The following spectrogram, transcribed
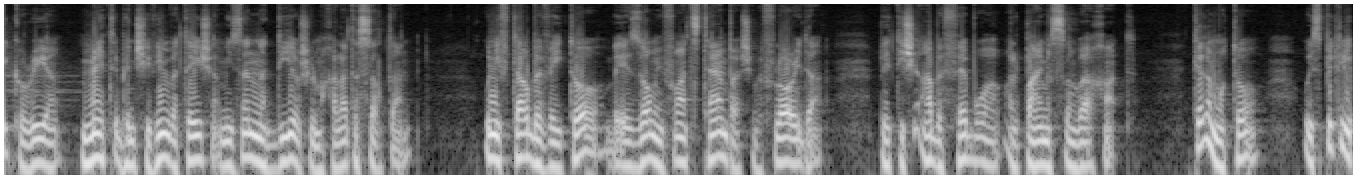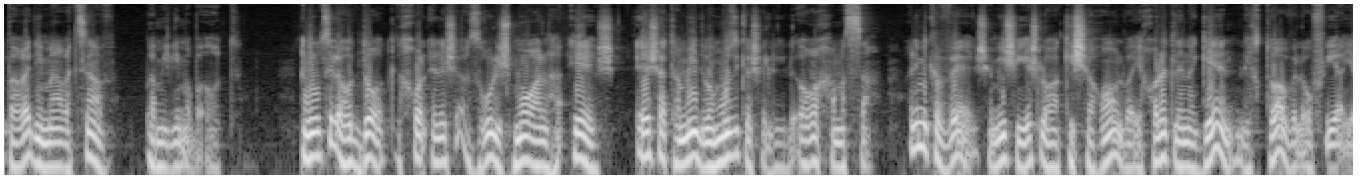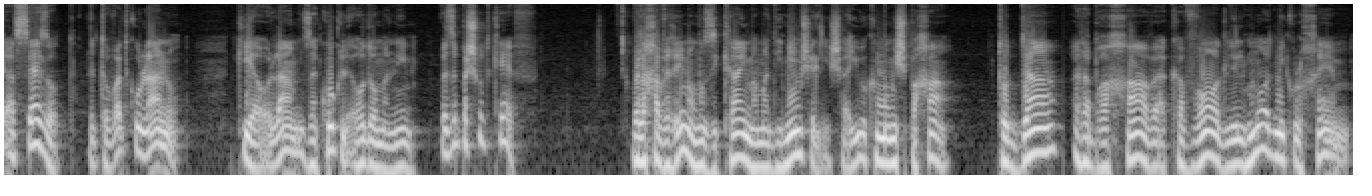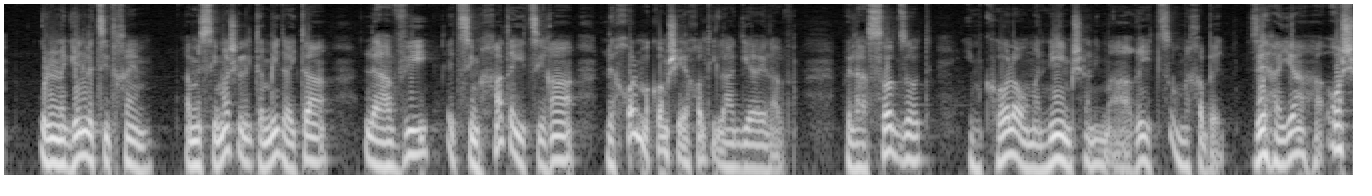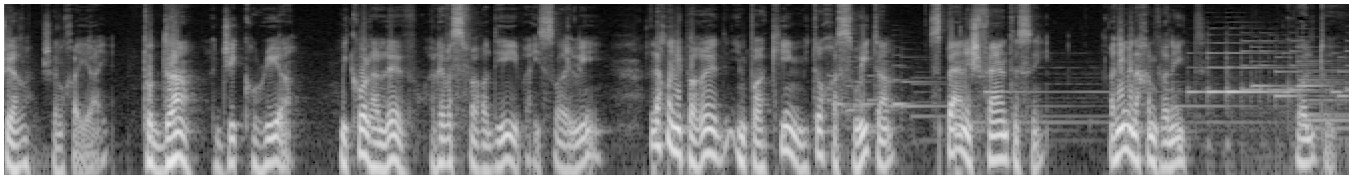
צ'יק קוריאה מת בן 79 מזן נדיר של מחלת הסרטן. הוא נפטר בביתו באזור מפרץ טמפה שבפלורידה ב-9 בפברואר 2021. טרם מותו הוא הספיק להיפרד עם מערציו במילים הבאות. אני רוצה להודות לכל אלה שעזרו לשמור על האש, אש התמיד במוזיקה שלי לאורך המסע. אני מקווה שמי שיש לו הכישרון והיכולת לנגן, לכתוב ולהופיע יעשה זאת, לטובת כולנו, כי העולם זקוק לעוד אומנים, וזה פשוט כיף. ולחברים המוזיקאים המדהימים שלי שהיו כמו משפחה, תודה על הברכה והכבוד ללמוד מכולכם ולנגן לצדכם. המשימה שלי תמיד הייתה להביא את שמחת היצירה לכל מקום שיכולתי להגיע אליו, ולעשות זאת עם כל האומנים שאני מעריץ ומכבד. זה היה האושר של חיי. תודה לג'יק קוריאה מכל הלב, הלב הספרדי והישראלי. אנחנו ניפרד עם פרקים מתוך הסוויטה Spanish Fantasy. אני מנחם גרנית. כל טוב.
